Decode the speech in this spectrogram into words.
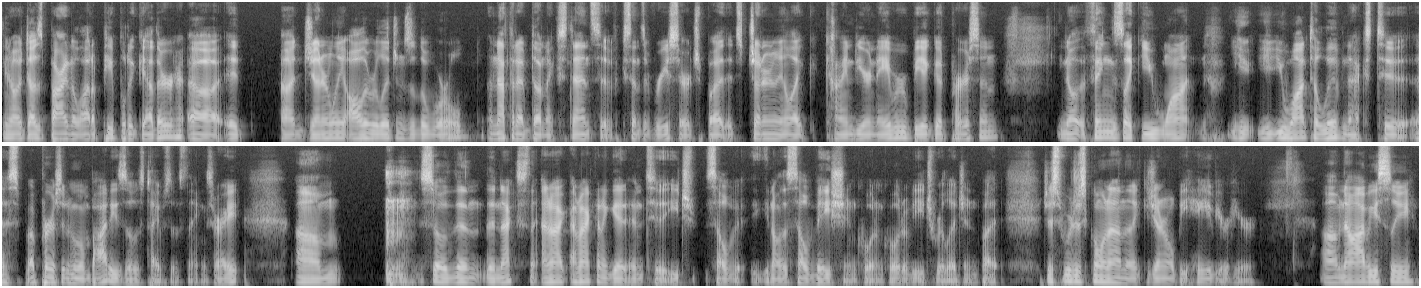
you know it does bind a lot of people together. Uh it uh, generally all the religions of the world not that i've done extensive extensive research but it's generally like kind to your neighbor be a good person you know things like you want you you want to live next to a, a person who embodies those types of things right um so then the next thing, I'm not, I'm not going to get into each self, you know, the salvation quote unquote of each religion, but just we're just going on like general behavior here. Um, now, obviously,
